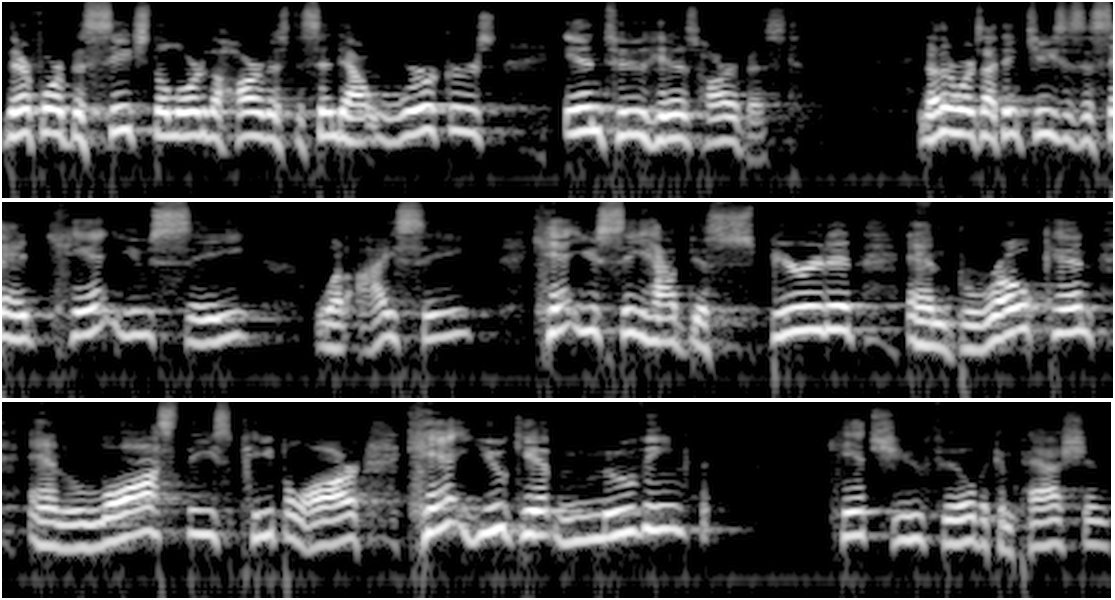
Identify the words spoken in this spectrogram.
Therefore, beseech the Lord of the harvest to send out workers into his harvest. In other words, I think Jesus is saying, Can't you see what I see? Can't you see how dispirited and broken and lost these people are? Can't you get moving? Can't you feel the compassion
